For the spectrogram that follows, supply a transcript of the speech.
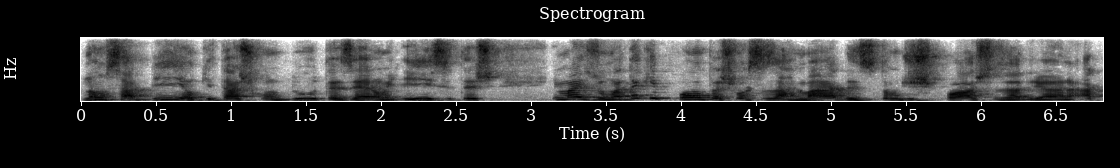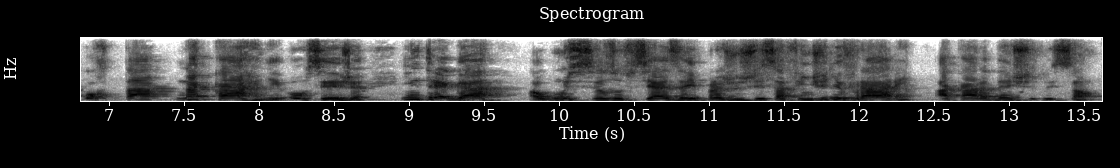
não sabiam que tais condutas eram ilícitas? E mais uma, até que ponto as Forças Armadas estão dispostas, Adriana, a cortar na carne, ou seja, entregar alguns de seus oficiais aí para a justiça a fim de livrarem a cara da instituição?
